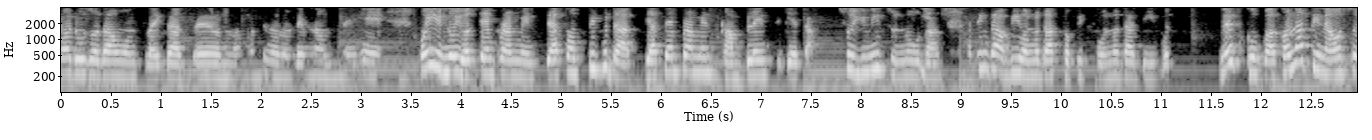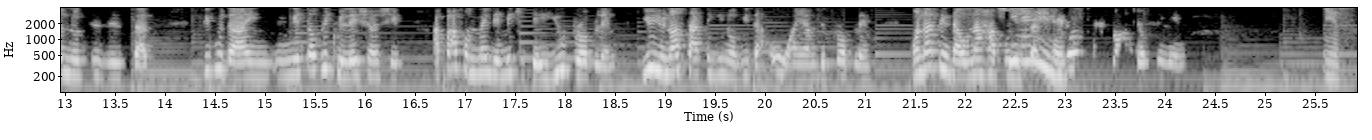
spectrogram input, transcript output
all those other ones like that. Um, I'm putting all of them now. Eh, When you know your temperament, there are some people that their temperaments can blend together. So you need to know that. Yes. I think that'll be another topic for another day. But let's go back. Another thing I also notice is that people that are in, in a toxic relationship, apart from when they make it a you problem, you you now start thinking of it that oh I am the problem. Another thing that will not happen is that you don't Yes. your feelings. Yes.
